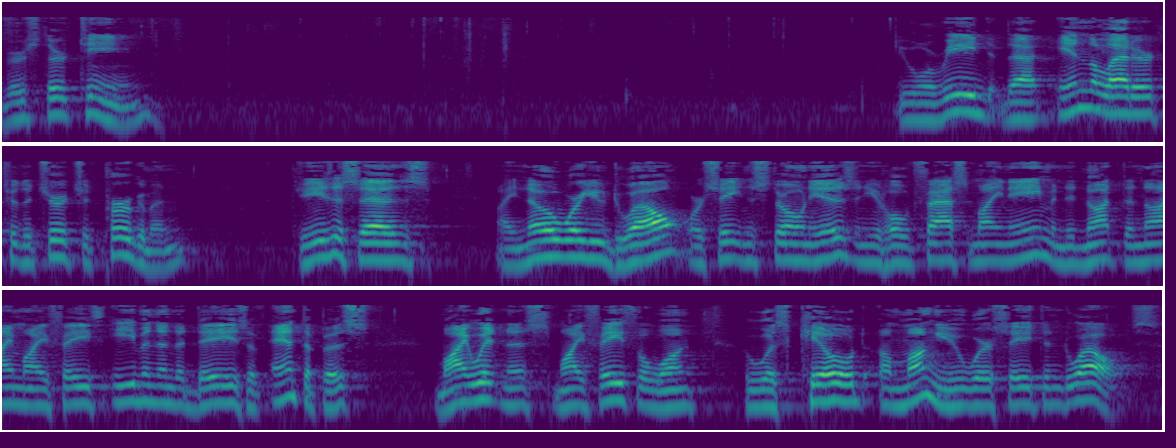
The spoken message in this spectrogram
verse 13, you will read that in the letter to the church at Pergamon, Jesus says, I know where you dwell, where Satan's throne is, and you hold fast my name and did not deny my faith even in the days of Antipas, my witness, my faithful one, who was killed among you where Satan dwells.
